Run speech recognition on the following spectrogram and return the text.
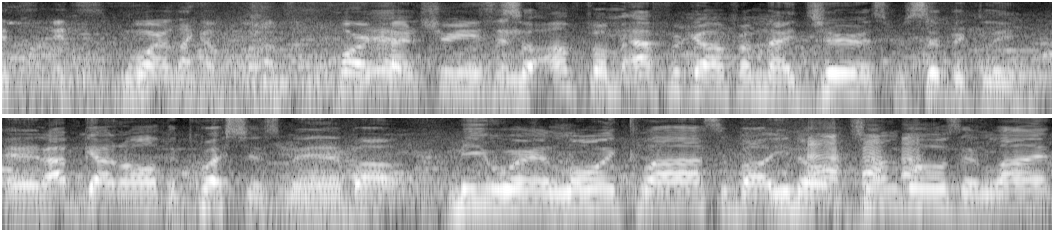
it's it's more like a, a poor Yeah. countries and so I'm from Africa. I'm from Nigeria specifically, and I've gotten all the questions, man, about me wearing loincloths, about you know jungles and lion.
